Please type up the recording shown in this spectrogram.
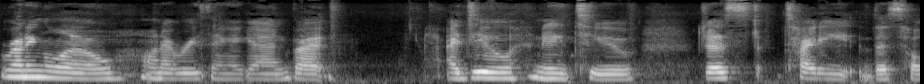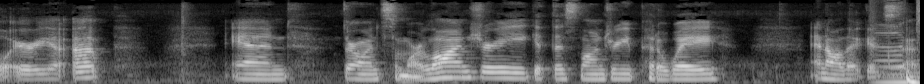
running low on everything again, but I do need to just tidy this whole area up and throw in some more laundry, get this laundry put away and all that good stuff.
